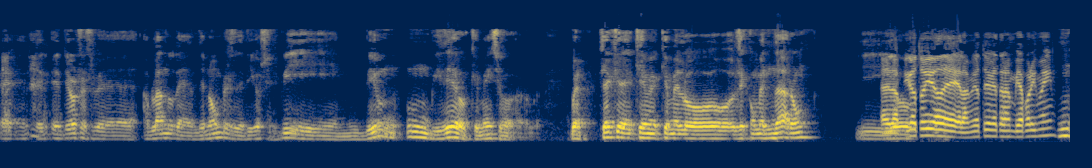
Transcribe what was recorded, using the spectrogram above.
Eh, entre otros, eh, hablando de, nombres de dioses, vi, vi un, un video que me hizo, bueno, sé que, que, que me lo recomendaron ¿El amigo tuyo de, el amigo tuyo que te lo envía por email? Mm,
